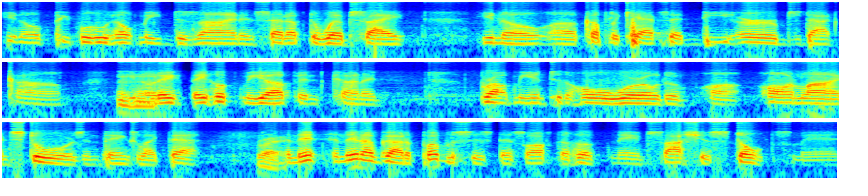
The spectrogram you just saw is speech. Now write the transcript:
you know people who help me design and set up the website. You know, a couple of cats at therbs.com. You know, they they hooked me up and kind of brought me into the whole world of uh, online stores and things like that. Right. And then and then I've got a publicist that's off the hook named Sasha Stoltz, man.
